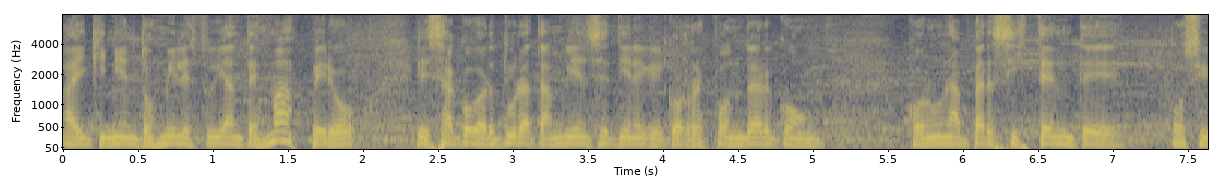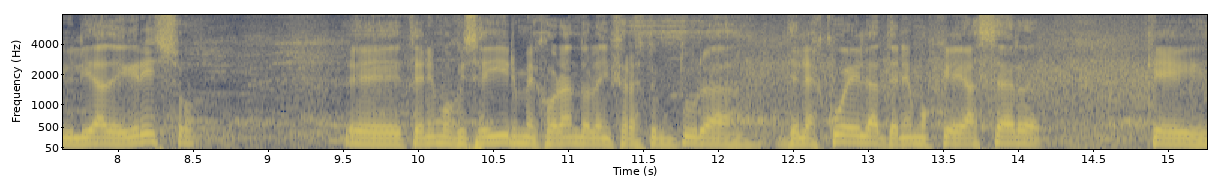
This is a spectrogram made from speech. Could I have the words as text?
Hay 500.000 estudiantes más, pero esa cobertura también se tiene que corresponder con, con una persistente posibilidad de egreso. Eh, tenemos que seguir mejorando la infraestructura de la escuela, tenemos que hacer que,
